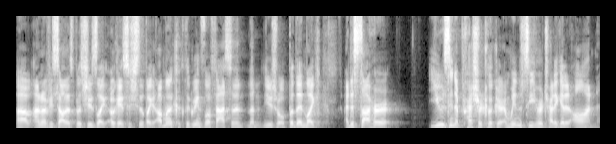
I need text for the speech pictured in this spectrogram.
Um, I don't know if you saw this, but she was like, okay, so she said like, I'm going to cook the greens a little faster than, than usual. But then like, I just saw her using a pressure cooker, and we didn't see her try to get it on.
